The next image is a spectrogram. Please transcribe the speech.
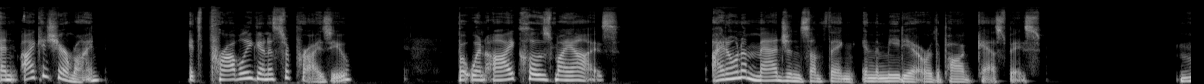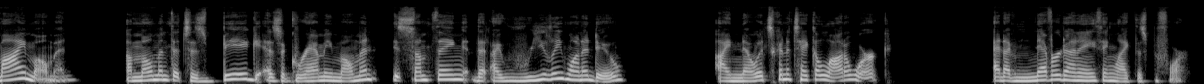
And I can share mine. It's probably going to surprise you. But when I close my eyes, I don't imagine something in the media or the podcast space. My moment, a moment that's as big as a Grammy moment, is something that I really want to do. I know it's going to take a lot of work. And I've never done anything like this before.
